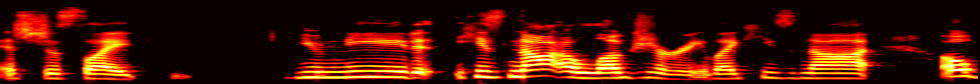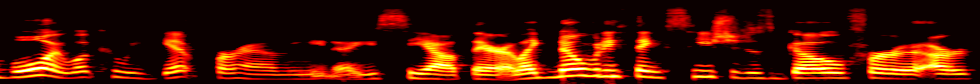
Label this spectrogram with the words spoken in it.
it's just like you need he's not a luxury. Like he's not, oh boy, what can we get for him? You know, you see out there. Like nobody thinks he should just go for our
